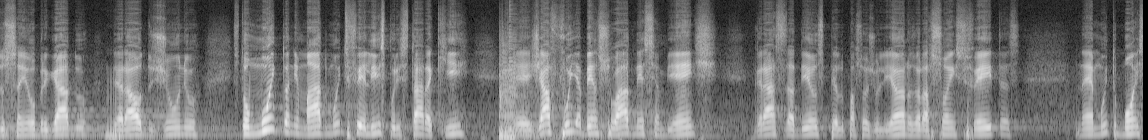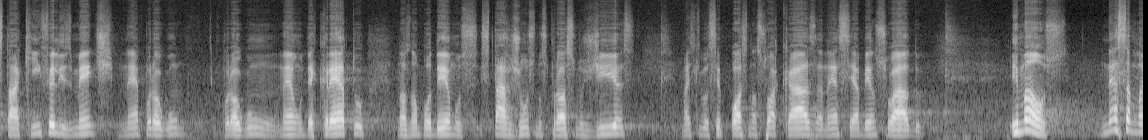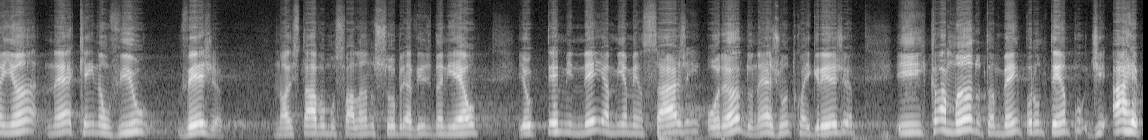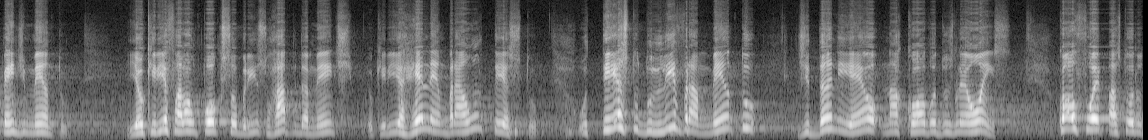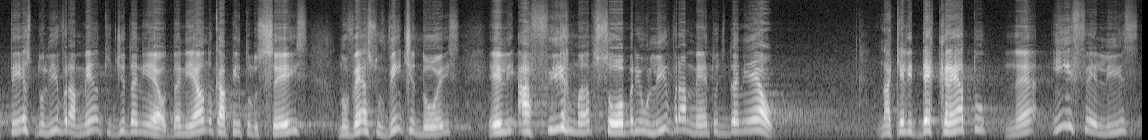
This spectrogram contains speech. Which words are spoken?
do Senhor. Obrigado, Deraldo Júnior. Estou muito animado, muito feliz por estar aqui. É, já fui abençoado nesse ambiente. Graças a Deus pelo pastor Juliano, as orações feitas. Né, muito bom estar aqui. Infelizmente, né, por algum, por algum né, um decreto, nós não podemos estar juntos nos próximos dias, mas que você possa na sua casa né, ser abençoado. Irmãos, nessa manhã, né, quem não viu, veja, nós estávamos falando sobre a vida de Daniel. Eu terminei a minha mensagem orando, né, junto com a igreja e clamando também por um tempo de arrependimento. E eu queria falar um pouco sobre isso rapidamente. Eu queria relembrar um texto, o texto do livramento de Daniel na cova dos leões. Qual foi, pastor, o texto do livramento de Daniel? Daniel, no capítulo 6, no verso 22, ele afirma sobre o livramento de Daniel. Naquele decreto, né, infeliz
